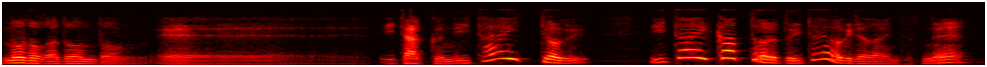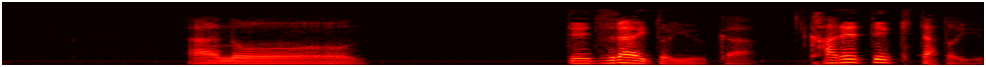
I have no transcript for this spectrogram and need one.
喉がどんどん、えー痛く、痛いってわけ、痛いかって言われると痛いわけじゃないんですね。あのー出づらいというか、枯れてきたという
